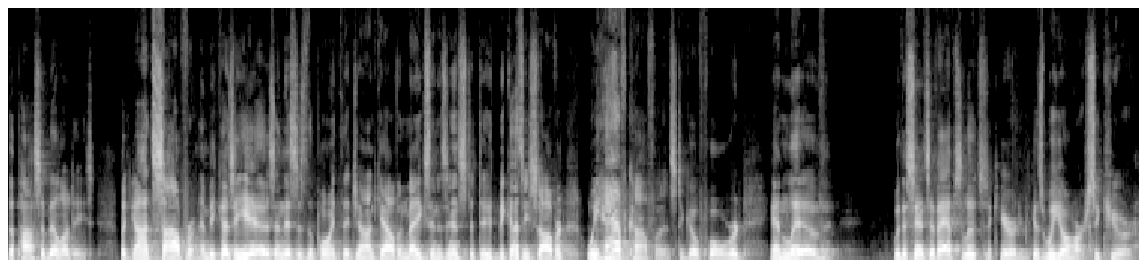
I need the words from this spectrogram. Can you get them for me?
the possibilities. But God's sovereign, and because He is, and this is the point that John Calvin makes in his Institute, because He's sovereign, we have confidence to go forward and live with a sense of absolute security because we are secure.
